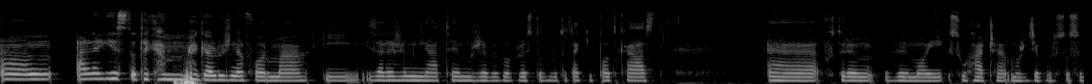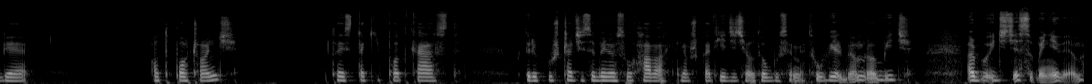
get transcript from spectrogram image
Um, ale jest to taka mega luźna forma i zależy mi na tym, żeby po prostu był to taki podcast, e, w którym wy, moi słuchacze, możecie po prostu sobie odpocząć. To jest taki podcast, który puszczacie sobie na słuchawach, jak na przykład jedziecie autobusem, ja to uwielbiam robić, albo idziecie sobie, nie wiem,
